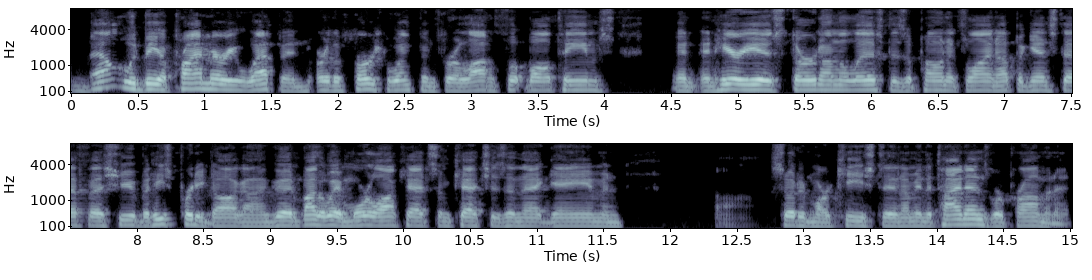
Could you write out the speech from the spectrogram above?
Bell would be a primary weapon or the first weapon for a lot of football teams. And, and here he is third on the list as opponents line up against FSU, but he's pretty doggone good. By the way, Morlock had some catches in that game, and so did Markeston. I mean, the tight ends were prominent.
